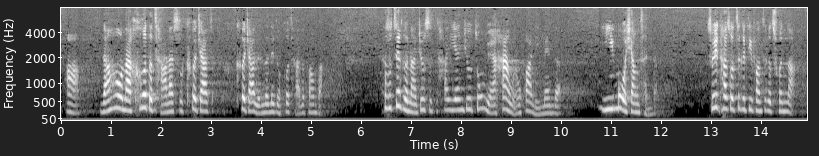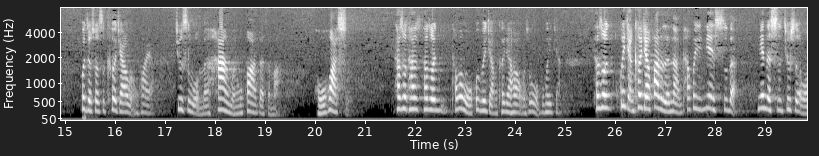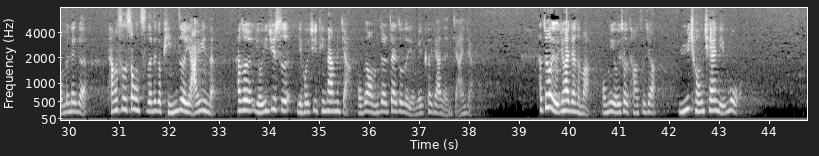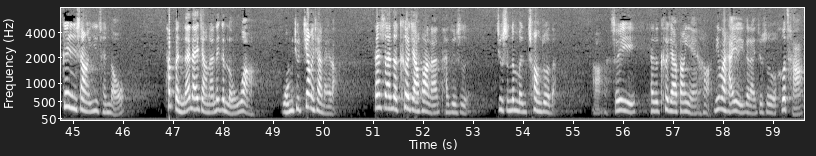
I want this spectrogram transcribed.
啊。然后呢，喝的茶呢是客家客家人的那种喝茶的方法。他说这个呢，就是他研究中原汉文化里面的一脉相承的。所以他说这个地方这个村呢，或者说是客家文化呀，就是我们汉文化的什么活化石。他说他他说他问我会不会讲客家话，我说我不会讲。他说会讲客家话的人呢，他会念诗的，念的诗就是我们那个。唐诗宋词的那个平仄押韵的，他说有一句诗，你回去听他们讲，我不知道我们这在座的有没有客家人讲一讲。他最后有一句话叫什么？我们有一首唐诗叫“欲穷千里目，更上一层楼”。他本来来讲呢，那个楼啊，我们就降下来了。但是按照客家话呢，他就是就是那么创作的啊，所以他是客家方言哈。另外还有一个呢，就是喝茶。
